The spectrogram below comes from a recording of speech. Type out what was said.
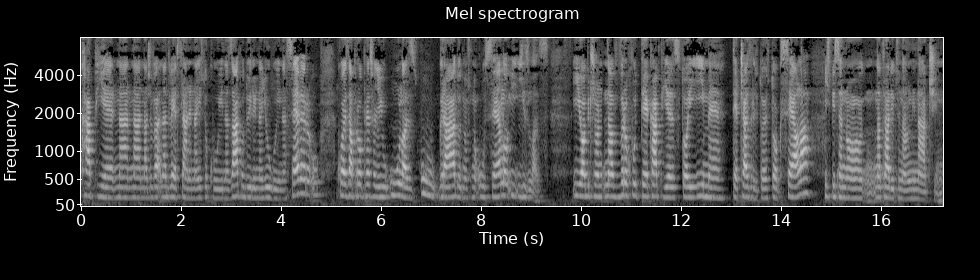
kapije na, na, na, dva, na dve strane, na istoku i na zapadu ili na jugu i na severu, koje zapravo predstavljaju ulaz u grad, odnosno u selo i izlaz. I obično na vrhu te kapije stoji ime te četvrti, to je tog sela, ispisano na tradicionalni način.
